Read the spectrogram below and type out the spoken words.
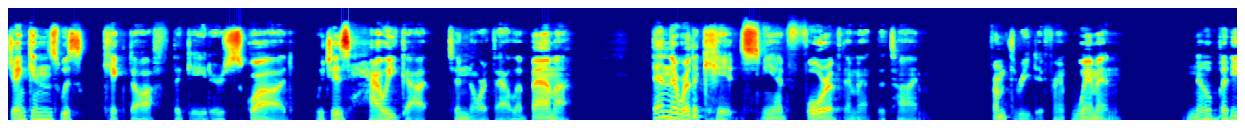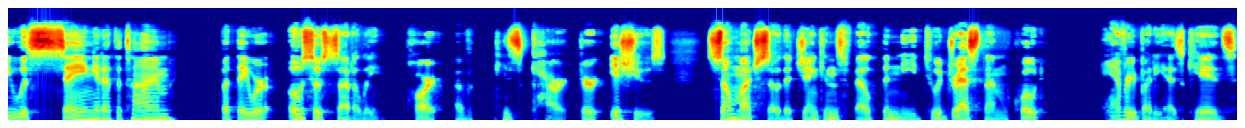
Jenkins was kicked off the Gators squad, which is how he got to North Alabama. Then there were the kids. He had four of them at the time, from three different women. Nobody was saying it at the time, but they were oh so subtly part of his character issues, so much so that Jenkins felt the need to address them. Quote, Everybody has kids.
